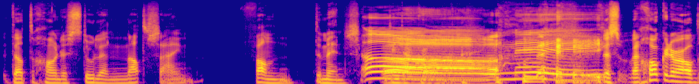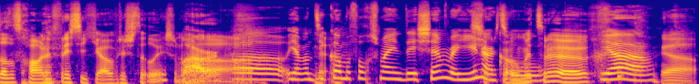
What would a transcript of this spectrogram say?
Dat er gewoon de stoelen nat zijn van de mensen. Oh, Oh, nee. nee. Dus we gokken er maar op dat het gewoon een fristietje over de stoel is. Maar Ah, Oh, ja, want die Nee. komen volgens mij in december hier ze naartoe. komen terug. Ja. ja,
